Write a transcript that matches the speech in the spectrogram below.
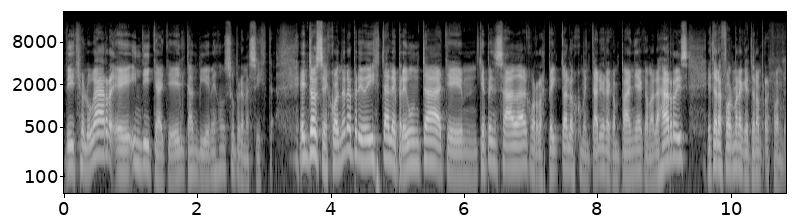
dicho lugar eh, indica que él también es un supremacista. Entonces, cuando una periodista le pregunta qué pensaba con respecto a los comentarios de la campaña de Kamala Harris, esta es la forma en la que Trump responde.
